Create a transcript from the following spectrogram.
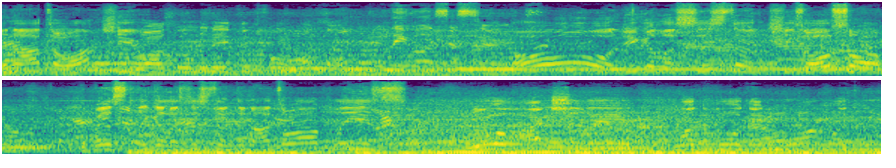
in Ottawa. She was nominated for what? Legal assistant. Oh, legal assistant. She's also the best legal assistant in Ottawa. Please, we will actually not vote anymore, but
